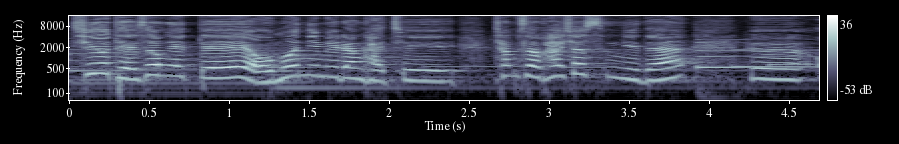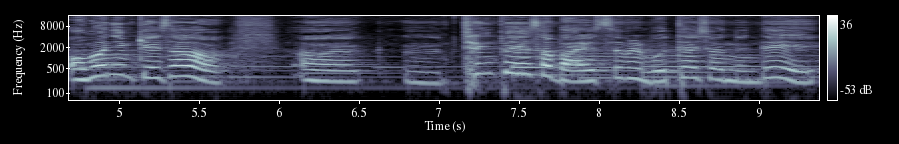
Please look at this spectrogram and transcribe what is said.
치유 대성회 때 어머님이랑 같이 참석하셨습니다. 그 어머님께서 어, 음, 창피해서 말씀을 못 하셨는데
